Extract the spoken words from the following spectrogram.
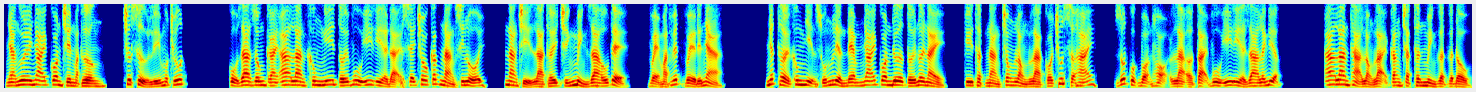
nhà ngươi nhãi con trên mặt thường, trước xử lý một chút. Cổ ra giống cái A-Lan không nghĩ tới vui y đại sẽ cho các nàng xin lỗi, nàng chỉ là thấy chính mình ra ấu tể, vẻ mặt huyết về đến nhà. Nhất thời không nhịn xuống liền đem nhãi con đưa tới nơi này, kỳ thật nàng trong lòng là có chút sợ hãi, rốt cuộc bọn họ là ở tại Vu Y Lìa ra lãnh địa. A Lan thả lỏng lại căng chặt thân mình gật gật đầu,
